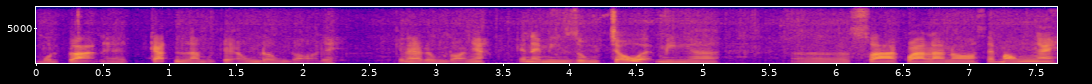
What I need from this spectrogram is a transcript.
một đoạn để cắt làm một cái ống đồng đỏ đây. Cái này đồng đỏ nhá. Cái này mình dùng chấu ấy mình uh, xoa qua là nó sẽ bóng ngay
